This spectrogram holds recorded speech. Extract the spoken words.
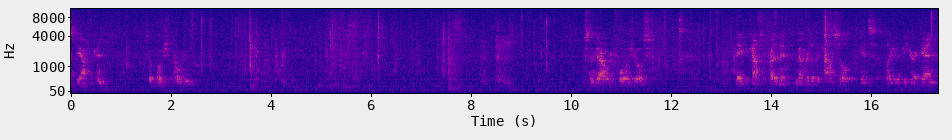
ask the applicant to approach the podium. Mr. Darrell, the floor is yours. Thank you, Council President, members of the council. It's a pleasure to be here again.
